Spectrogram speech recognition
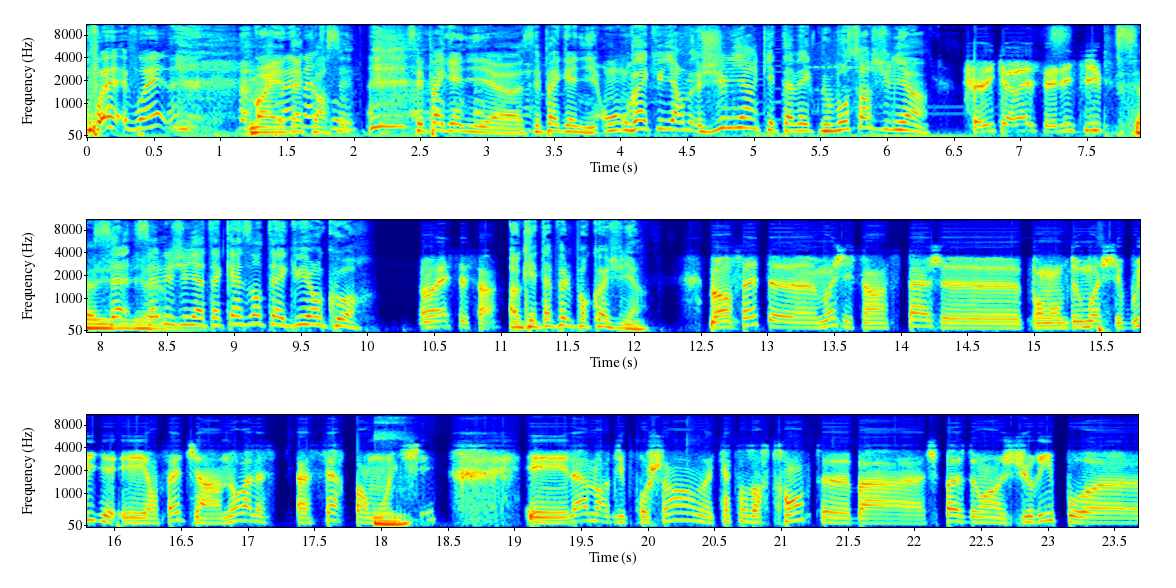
Ouais, ouais. Ouais, d'accord, c'est pas gagné, euh, c'est pas gagné. On, on va accueillir Julien qui est avec nous. Bonsoir Julien. Salut Carré, c'est l'équipe. Salut, Sa- Julien. salut Julien, t'as 15 ans, t'es à Guyancourt. Ouais, c'est ça. Ok, t'appelles pourquoi Julien? Bah en fait, euh, moi j'ai fait un stage euh, pendant deux mois chez Bouygues et en fait j'ai un oral à, faire par mon lycée. Et là, mardi prochain, 14h30, euh, bah je passe devant un jury pour euh,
